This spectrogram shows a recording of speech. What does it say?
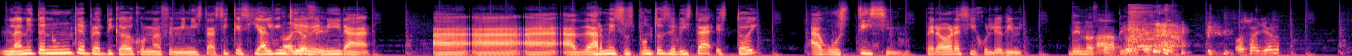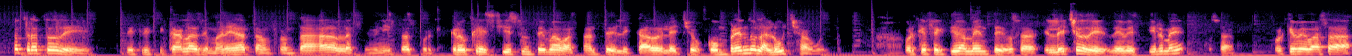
la neta nunca he platicado con una feminista, así que si alguien No, quiere sí. venir a, a- a- a- a darme sus puntos de vista, estoy a gustísimo. Pero ahora sí, Julio, dime. Dinos, Ah, papi. pues es que, o sea, yo no, no trato de, de criticarlas de manera tan frontal a las feministas porque creo que sí es un tema bastante delicado el hecho. Comprendo la lucha, güey. Porque efectivamente, o sea, el hecho de, de vestirme, o sea, ¿por qué me vas a,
